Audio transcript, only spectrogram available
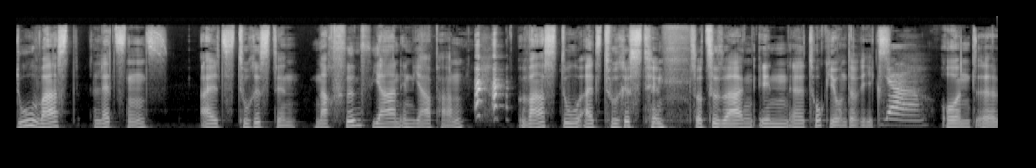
du warst letztens als Touristin nach fünf Jahren in Japan, warst du als Touristin sozusagen in äh, Tokio unterwegs. Ja. Und äh,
